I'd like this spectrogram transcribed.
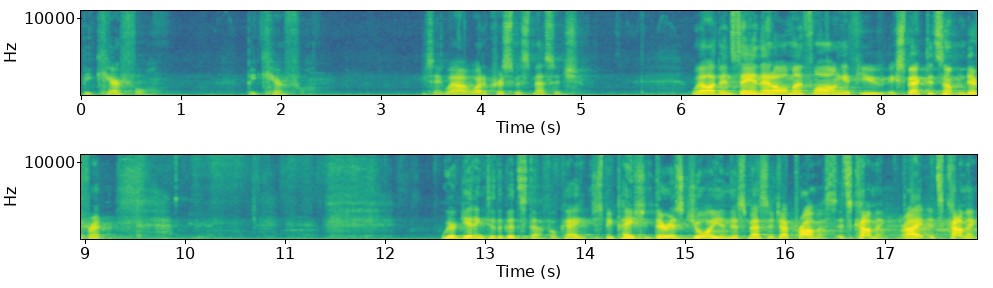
Be careful. Be careful. You say, wow, what a Christmas message. Well, I've been saying that all month long if you expected something different. We're getting to the good stuff, okay? Just be patient. There is joy in this message, I promise. It's coming, right? It's coming.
